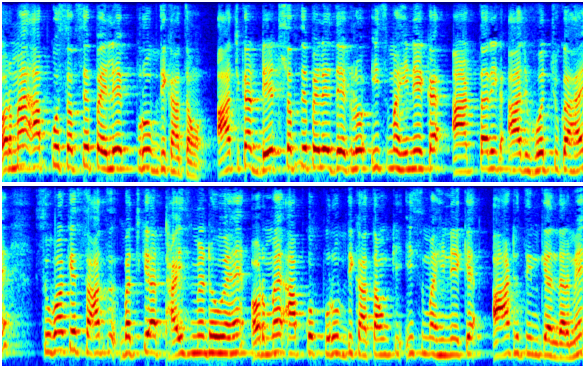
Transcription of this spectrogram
और मैं आपको सबसे पहले प्रूफ दिखाता हूँ। आज का डेट सबसे पहले देख लो, इस महीने का आठ तारीख आज हो चुका है। सुबह के सात बज के अट्ठाईस मिनट हुए हैं और मैं आपको प्रूफ दिखाता हूँ कि इस महीने के आठ दिन के अंदर में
